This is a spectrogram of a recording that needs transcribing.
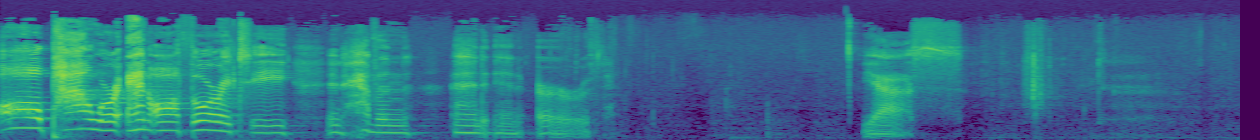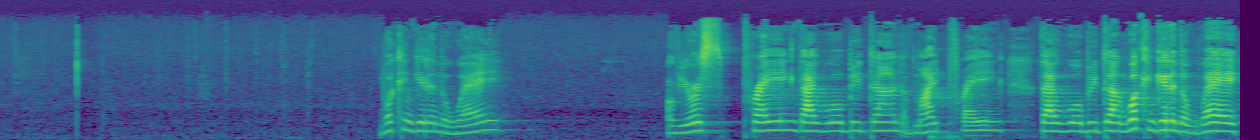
all power and authority in heaven and in earth. Yes. What can get in the way of yours praying, Thy will be done, of my praying, Thy will be done? What can get in the way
